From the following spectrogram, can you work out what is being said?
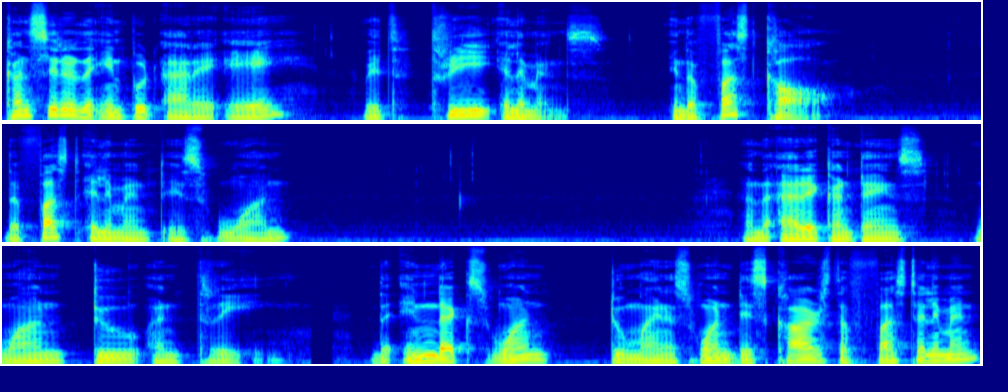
Consider the input array A with three elements. In the first call, the first element is 1 and the array contains 1, 2 and 3. The index 1 to minus 1 discards the first element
